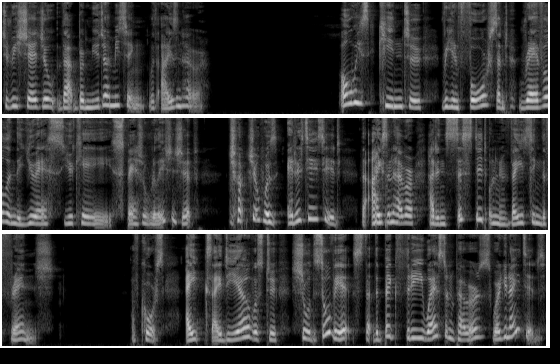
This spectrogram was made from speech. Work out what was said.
to reschedule that Bermuda meeting with Eisenhower. Always keen to reinforce and revel in the US UK special relationship, Churchill was irritated that Eisenhower had insisted on inviting the French. Of course, Ike's idea was to show the Soviets that the big three Western powers were united.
